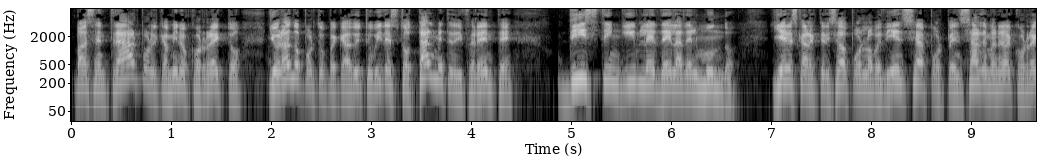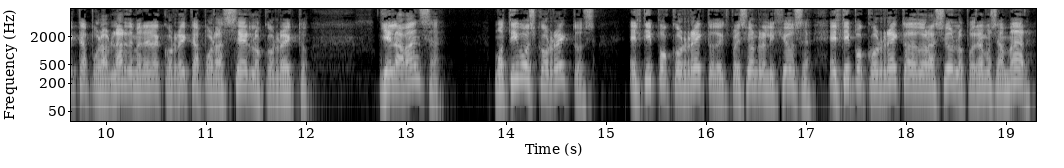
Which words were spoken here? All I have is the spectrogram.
vas a entrar por el camino correcto, llorando por tu pecado y tu vida es totalmente diferente, distinguible de la del mundo. Y eres caracterizado por la obediencia, por pensar de manera correcta, por hablar de manera correcta, por hacer lo correcto. Y Él avanza. Motivos correctos. El tipo correcto de expresión religiosa, el tipo correcto de adoración, lo podremos llamar.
